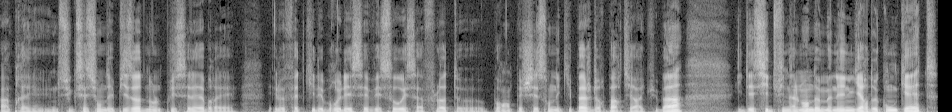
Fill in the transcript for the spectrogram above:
après une succession d'épisodes dont le plus célèbre est, le fait qu'il ait brûlé ses vaisseaux et sa flotte pour empêcher son équipage de repartir à Cuba, il décide finalement de mener une guerre de conquête.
